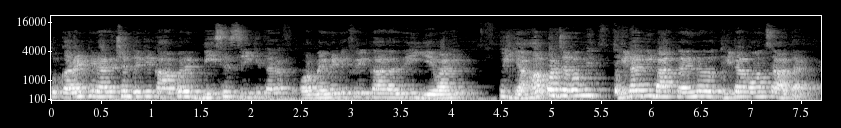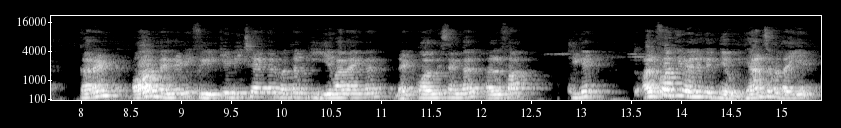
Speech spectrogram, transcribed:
तो करंट की डायरेक्शन देखिए कहाँ पर है? बी से सी की तरफ़ और मैग्नेटिक फ़ील्ड कहाँ लग रही है? ये वाली। तो यहाँ पर जब हम थीटा की बात करेंगे तो थीटा कौन सा आता है? करंट और मैग्नेटिक फ़ील्ड के बीच का एंगल मतलब कि ये वाला angle let call this angle alpha ठीक है? तो अल्फ़ा की वैल्यू कितनी होगी? ध्यान से बताइए।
